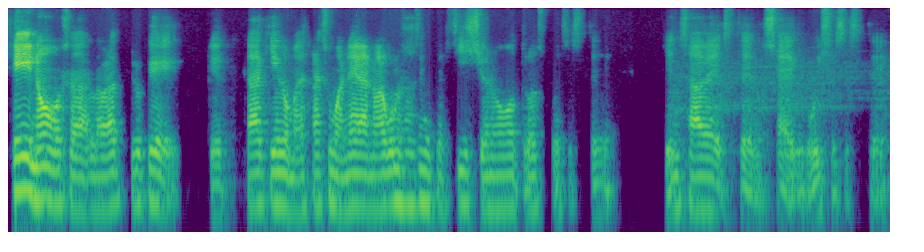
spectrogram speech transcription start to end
Sí, no, o sea, la verdad creo que, que cada quien lo maneja a su manera, ¿no? Algunos hacen ejercicio, ¿no? Otros, pues, este, quién sabe, este, no sé, dices, este,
